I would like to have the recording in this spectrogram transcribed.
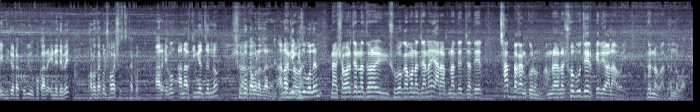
এই ভিডিওটা খুবই উপকার এনে দেবে। ভালো থাকুন সবাই, সুস্থ থাকুন। আর এবং আনার কিংয়ের জন্য শুভকামনা জানেন। আনার কিং কিছু বলেন? না সবার জন্য ধরো শুভকামনা জানাই আর আপনাদের যাদের ছাদ বাগান করুন আমরা হলো সবুজের ফেরিওয়ালা হই। ধন্যবাদ। ধন্যবাদ।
